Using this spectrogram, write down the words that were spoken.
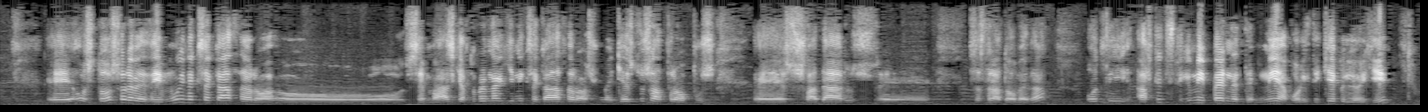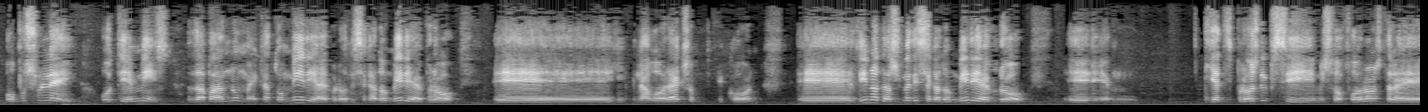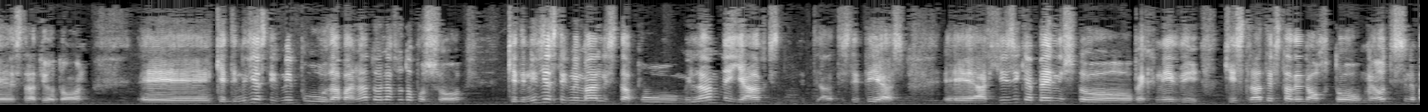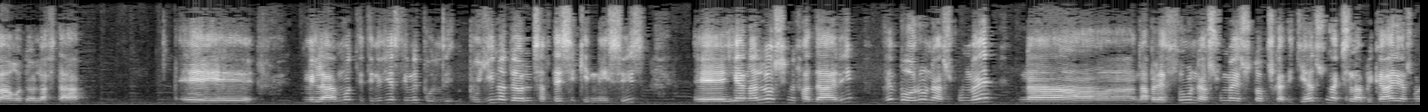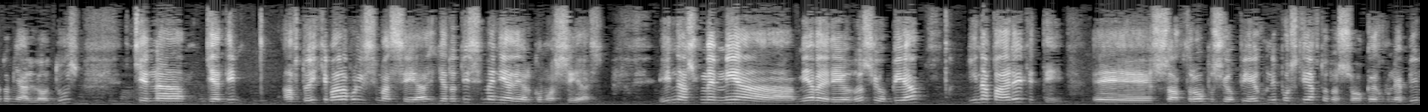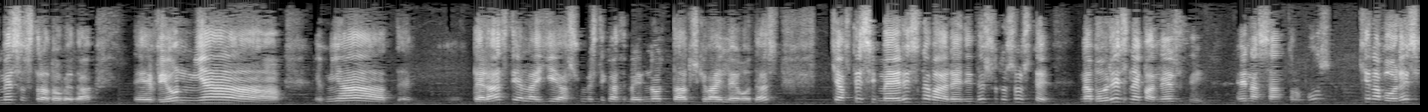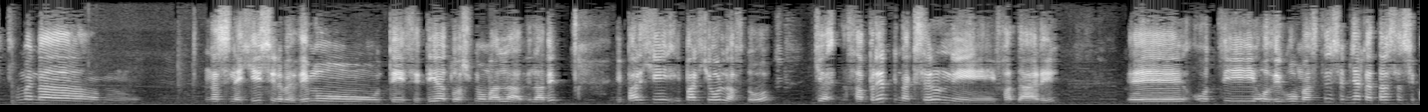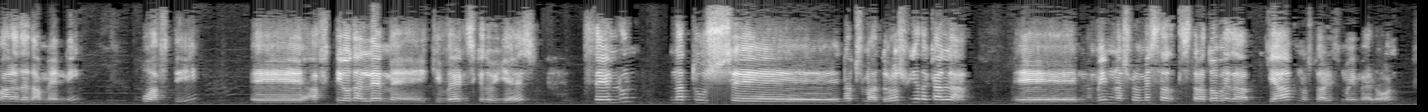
ε, ωστόσο ρε παιδί μου είναι ξεκάθαρο ο, σε εμάς και αυτό πρέπει να γίνει ξεκάθαρο ας πούμε, και στους ανθρώπους, ε, στους φαντάρους ε, στα στρατόπεδα ότι αυτή τη στιγμή παίρνετε μία πολιτική επιλογή όπου σου λέει ότι εμείς δαπανούμε εκατομμύρια ευρώ, δισεκατομμύρια ευρώ ε, για την αγορά εξοπλιστικών ε, δίνοντας πούμε, δισεκατομμύρια ευρώ ε, για τη πρόσληψη μισθοφόρων στρα, στρατιωτών ε, και την ίδια στιγμή που δαπανάτε όλο αυτό το ποσό και την ίδια στιγμή μάλιστα που μιλάμε για αύξηση της θητείας ε, αρχίζει και μπαίνει στο παιχνίδι και η στράτευση στα 18 με ό,τι συνεπάγονται όλα αυτά. Ε, μιλάμε ότι την ίδια στιγμή που, που γίνονται όλες αυτές οι κινήσεις ε, οι αναλώσιμοι φαντάροι δεν μπορούν ας πούμε να, να βρεθούν ας πούμε στους τόπους κατοικία τους, να ξελαμπικάρει ας πούμε το μυαλό τους και να, γιατί αυτό έχει και πάρα πολύ σημασία για το τι σημαίνει η αδιαρκομοσίας. Είναι ας πούμε μία, μία περίοδος η οποία είναι απαραίτητη ε, στους ανθρώπους οι οποίοι έχουν υποστεί αυτό το σοκ, έχουν μπει μέσα στα στρατόπεδα, ε, βιώνουν μια, μια τεράστια αλλαγή ας πούμε στην καθημερινότητά τους και πάει λέγοντας και αυτές οι μέρες είναι απαραίτητες ώστε να μπορέσει να επανέλθει ένας άνθρωπος και να μπορέσει πούμε, να, να συνεχίσει ρε παιδί μου τη θητεία του ας πούμε ομαλά. Δηλαδή υπάρχει, υπάρχει όλο αυτό και θα πρέπει να ξέρουν οι φαντάροι ε, ότι οδηγούμαστε σε μια κατάσταση παρατεταμένη που αυτοί, ε, αυτοί όταν λέμε η κυβέρνηση και το ΓΕΣ θέλουν να τους, ε, να τους μαντρώσουν για τα καλά. Ε, να μείνουν ας πούμε, μέσα στα στρατόπεδα για άγνωστο αριθμό ημερών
